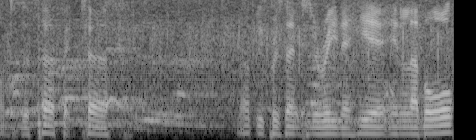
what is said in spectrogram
onto the perfect turf. Lovely presented arena here in La Baule.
